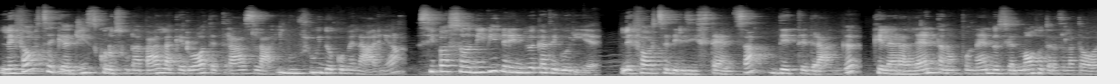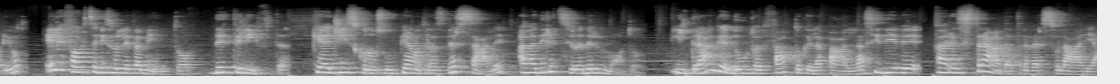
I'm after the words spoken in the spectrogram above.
Le forze che agiscono su una palla che ruota e trasla in un fluido come l'aria si possono dividere in due categorie. Le forze di resistenza, dette drag, che la rallentano opponendosi al moto traslatorio, e le forze di sollevamento, dette lift, che agiscono su un piano trasversale alla direzione del moto. Il drag è dovuto al fatto che la palla si deve fare strada attraverso l'aria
